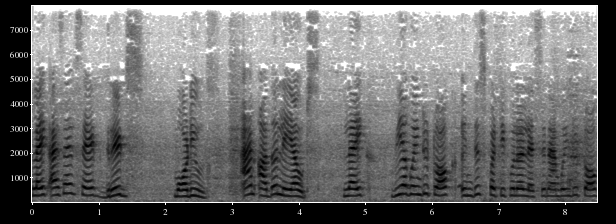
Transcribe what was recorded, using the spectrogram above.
Like as i've said grids modules and other layouts. Like we are going to talk in this particular lesson i am going to talk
